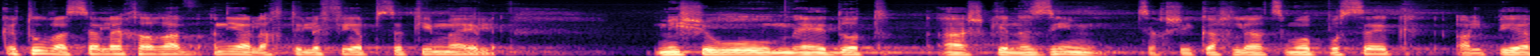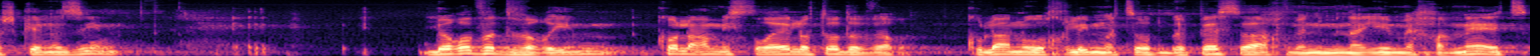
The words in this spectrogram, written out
כתוב עשה לך רב, אני הלכתי לפי הפסקים האלה. מישהו מעדות האשכנזים צריך שיקח לעצמו פוסק על פי האשכנזים. ברוב הדברים, כל עם ישראל אותו דבר. כולנו אוכלים מצות בפסח ונמנעים מחמץ,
